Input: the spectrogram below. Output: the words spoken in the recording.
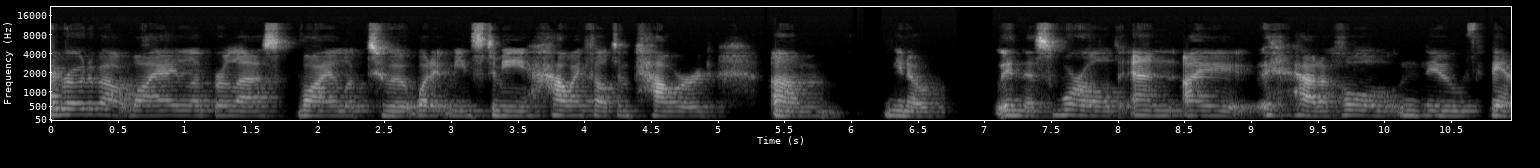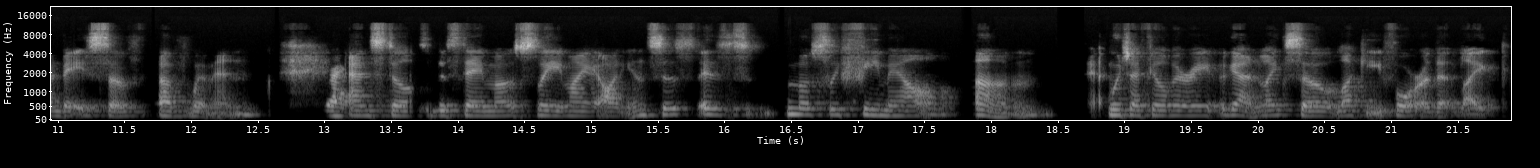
wrote about why I love burlesque, why I look to it, what it means to me, how I felt empowered, um, you know, in this world. And I had a whole new fan base of of women. Right. And still to this day, mostly my audience is is mostly female. Um, which I feel very again like so lucky for that like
